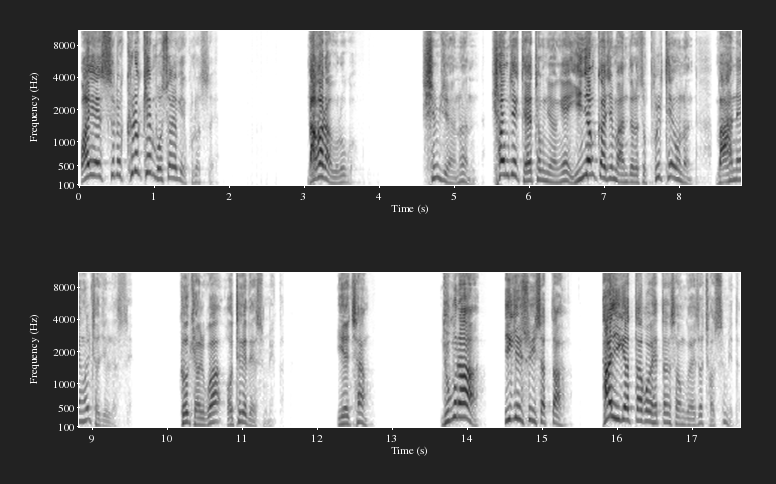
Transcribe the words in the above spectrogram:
YS를 그렇게 못 살게 굴었어요. 나가라 그러고 심지어는 현직 대통령의 인형까지 만들어서 불태우는 만행을 저질렀어요. 그 결과 어떻게 됐습니까? 이해창 누구나 이길 수 있었다. 다 이겼다고 했던 선거에서 졌습니다.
